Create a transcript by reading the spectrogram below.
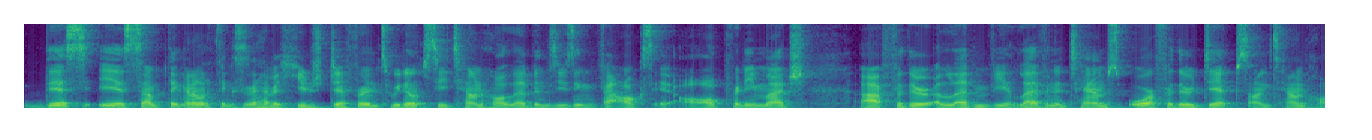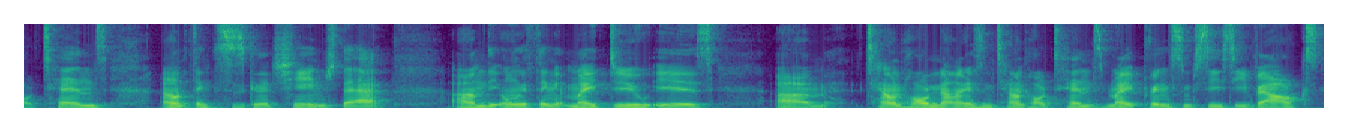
this is something I don't think is going to have a huge difference. We don't see Town Hall 11s using Valks at all, pretty much, uh, for their 11v11 attempts or for their dips on Town Hall 10s. I don't think this is going to change that. Um, the only thing it might do is um, Town Hall 9s and Town Hall 10s might bring some CC Valks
